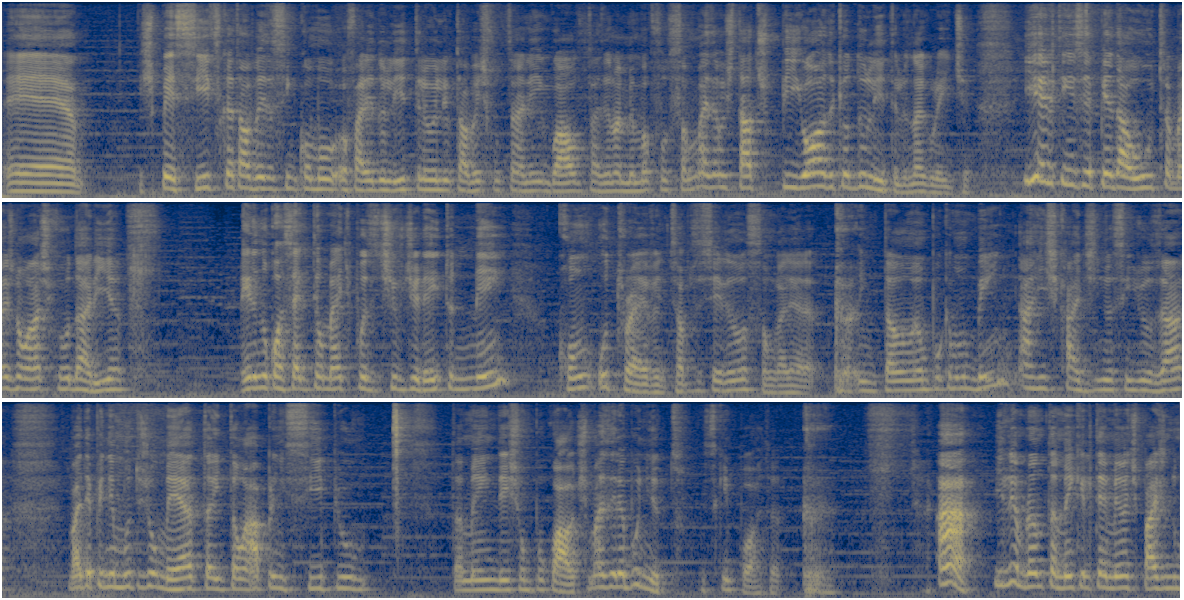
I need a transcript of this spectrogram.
É, específica, talvez assim como eu falei do Little, ele talvez funcionaria igual, fazendo a mesma função, mas é um status pior do que o do Little na Great. E ele tem EP da Ultra, mas não acho que rodaria. Ele não consegue ter um match positivo direito, nem com o Trevenant, só pra vocês terem noção, galera. Então é um Pokémon bem arriscadinho assim de usar. Vai depender muito de um meta, então a princípio também deixa um pouco alto. Mas ele é bonito, isso que importa. Ah, e lembrando também que ele tem a mesma tipagem do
